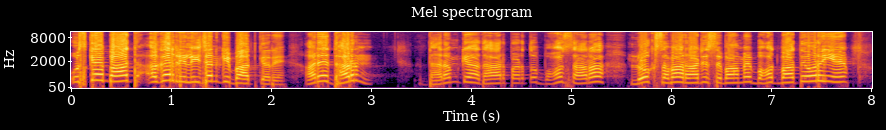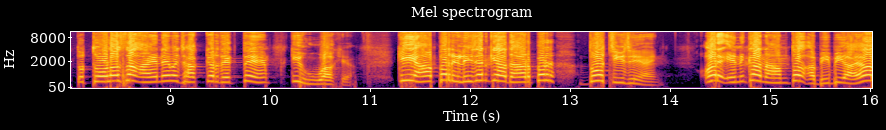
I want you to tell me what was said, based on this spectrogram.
उसके बाद अगर रिलीजन की बात करें, अरे धर्म धर्म के आधार पर तो बहुत सारा लोकसभा, राज्यसभा में बहुत बातें हो रही हैं। तो थोड़ा सा आईने में झाँक कर देखते हैं कि हुआ क्या। कि यहाँ पर रिलीजन के आधार पर दो चीज़ें आई। और इनका नाम तो अभी भी आया।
